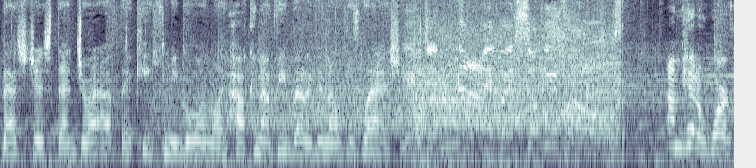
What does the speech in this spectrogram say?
That's just that drive that keeps me going. Like, how can I be better than I was last year? Denied by Sylvia Fowles. I'm here to work.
